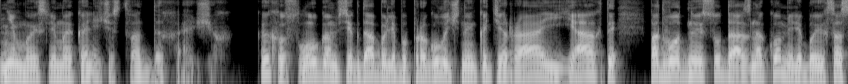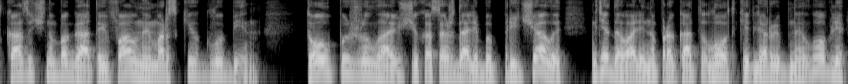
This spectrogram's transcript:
немыслимое количество отдыхающих. К их услугам всегда были бы прогулочные катера и яхты, подводные суда знакомили бы их со сказочно богатой фауной морских глубин. Толпы желающих осаждали бы причалы, где давали на прокат лодки для рыбной ловли,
